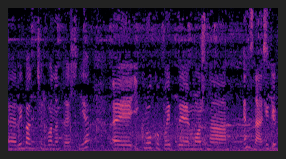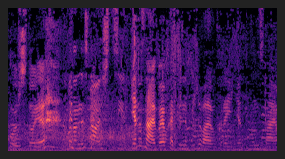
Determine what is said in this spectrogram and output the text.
Е, Риба червона теж є. Е, Ікру купити можна. Я не знаю, скільки коштує. Вона не знає цін. Я не знаю, бо я в Харкові не проживаю в Україні, тому не знаю.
